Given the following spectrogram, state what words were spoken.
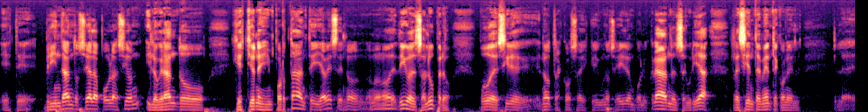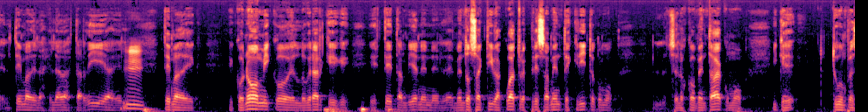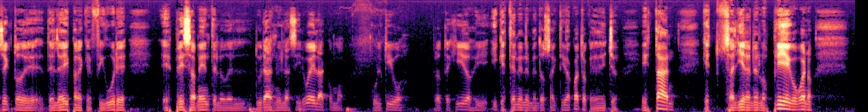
este, brindándose a la población y logrando gestiones importantes, y a veces no, no, no digo de salud, pero puedo decir en otras cosas, que uno se ha ido involucrando en seguridad recientemente con el el, tema de las heladas tardías, el mm. tema de económico, el lograr que, esté también en el Mendoza Activa 4 expresamente escrito, como se los comentaba, como y que tuvo un proyecto de, ley para que figure expresamente lo del durazno y la ciruela como cultivos protegidos y, que estén en el Mendoza Activa 4, que de hecho están, que salieran en los pliegos, bueno,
